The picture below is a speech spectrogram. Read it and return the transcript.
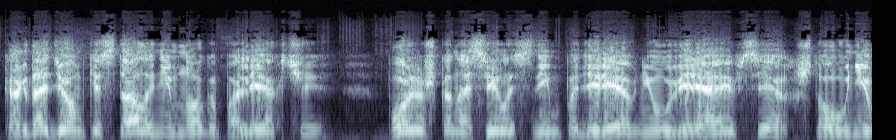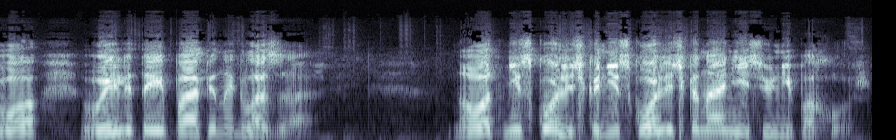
Когда Демке стало немного полегче, Полюшка носилась с ним по деревне, уверяя всех, что у него вылитые папины глаза — ну вот нисколечко, нисколечко на Анисию не похож.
